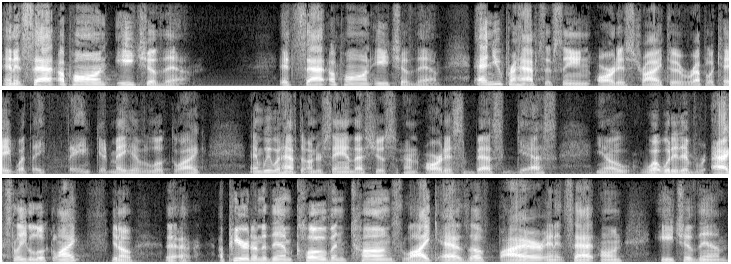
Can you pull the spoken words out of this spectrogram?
and it sat upon each of them. It sat upon each of them. And you perhaps have seen artists try to replicate what they think it may have looked like. And we would have to understand that's just an artist's best guess. You know, what would it have actually looked like? you know, uh, appeared unto them cloven tongues like as of fire, and it sat on each of them.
